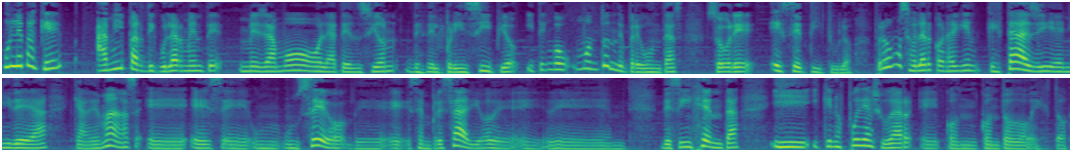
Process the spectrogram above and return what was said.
Un lema que a mí particularmente me llamó la atención desde el principio y tengo un montón de preguntas sobre ese título. Pero vamos a hablar con alguien que está allí en IDEA, que además eh, es eh, un, CEO, de, eh, es empresario de, de, de Singenta y, que nos puede ayudar con, con todo esto.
